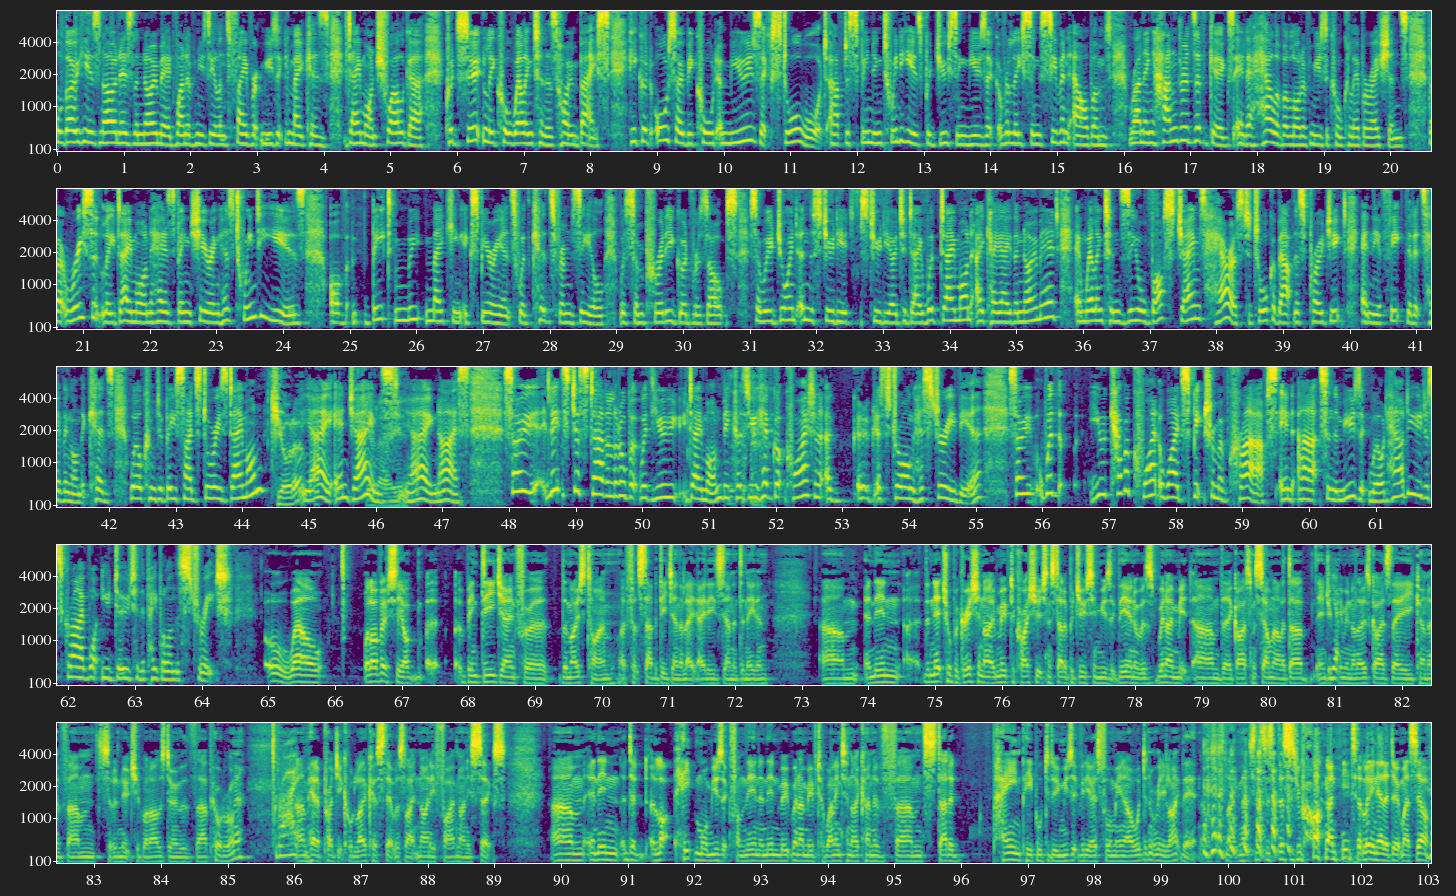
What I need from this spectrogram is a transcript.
although he is known as the Nomad, one of New Zealand's favourite music makers, Damon Schwalger, could certainly call Wellington his home base. He could also be called a music stalwart after spending 20 years producing music, releasing seven albums, running hundreds of gigs, and a hell of a lot of musical collaborations. But recently, Damon has been sharing his 20 years of beat making experience with kids from Zeal with some pretty good results. So we're joined in the studio, studio today with Damon, aka the Nomad, and Wellington Zeal boss James Harris to talk about this project and the effect that it's having on the kids. Welcome to B Side Stories, Damon. Kia ora. Yay, and James. Yay, nice. So let's just start a little bit with you, Damon, because you have got quite a, a, a strong history there. So with you cover quite a wide spectrum of crafts and arts in the music world. How do you describe what you do to the people on the street? Oh well, well obviously I've, uh, I've been DJing for the most time. I started DJing in the late '80s down in Dunedin. Um, and then uh, the natural progression, I moved to Christchurch and started producing music there. And it was when I met um, the guys from Salmonella Dub, Andrew yep. and those guys, they kind of um, sort of nurtured what I was doing with uh, Pearl Runga. Right. Um, had a project called Locust that was like 95, 96. Um, and then did a lot, heap more music from then. And then when I moved to Wellington, I kind of um, started paying people to do music videos for me, and I didn't really like that. I was just like, no, this is this is wrong. I need to learn how to do it myself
